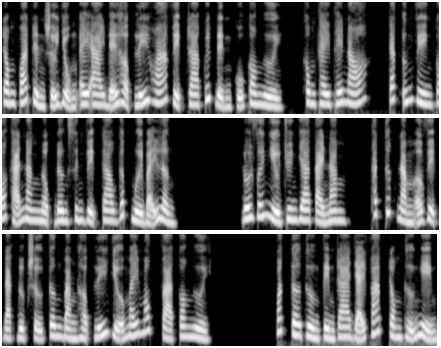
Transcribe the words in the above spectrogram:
Trong quá trình sử dụng AI để hợp lý hóa việc ra quyết định của con người, không thay thế nó, các ứng viên có khả năng nộp đơn xin việc cao gấp 17 lần. Đối với nhiều chuyên gia tài năng, thách thức nằm ở việc đạt được sự cân bằng hợp lý giữa máy móc và con người. Parker thường tìm ra giải pháp trong thử nghiệm.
